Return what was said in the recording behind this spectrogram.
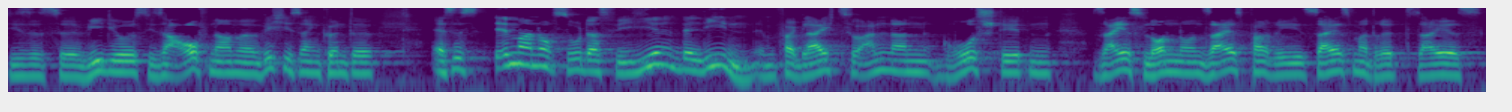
dieses äh, Videos, dieser Aufnahme wichtig sein könnte, es ist immer noch so, dass wir hier in Berlin im Vergleich zu anderen Großstädten, sei es London, sei es Paris, sei es Madrid, sei es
